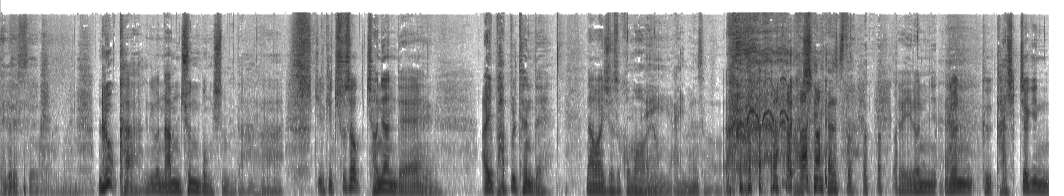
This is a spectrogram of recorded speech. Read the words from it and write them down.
왜 그랬어. 루카 그리고 남준봉 씨입니다. 아, 이렇게 추석 전야인데 네. 아유 바쁠 텐데 나와 주셔서 고마워요. 에이, 알면서. 아시면서. 그래 이런 이런 그 가식적인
